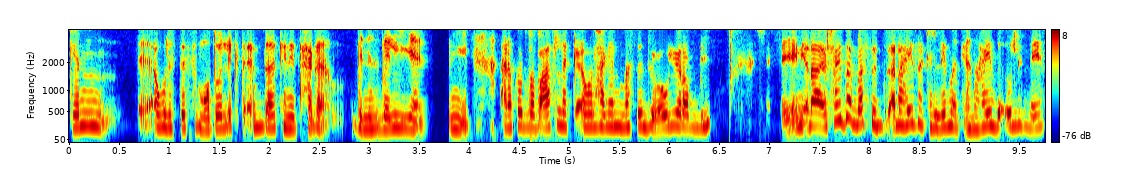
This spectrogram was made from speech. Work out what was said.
كان أول step في موضوع الاكتئاب ده كانت حاجة بالنسبة لي يعني أنا كنت ببعت لك أول حاجة ال message وأقول يا ربي. يعني أنا مش عايزة ال message أنا عايزة أكلمك أنا عايزة أقول للناس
